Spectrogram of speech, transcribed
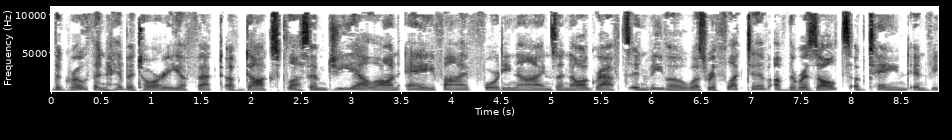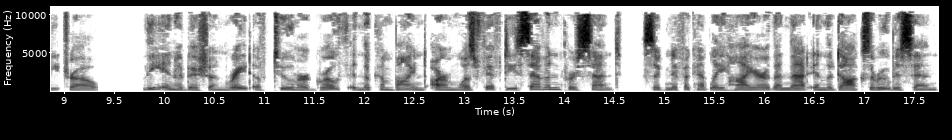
The growth inhibitory effect of DOX plus MGL on A549's xenografts in vivo was reflective of the results obtained in vitro. The inhibition rate of tumor growth in the combined arm was 57%, significantly higher than that in the doxorubicin,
